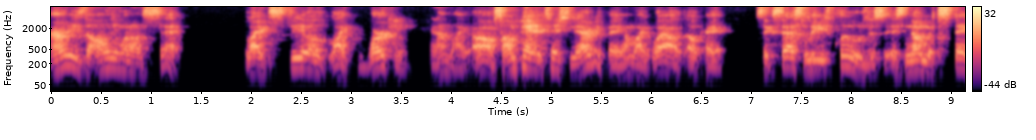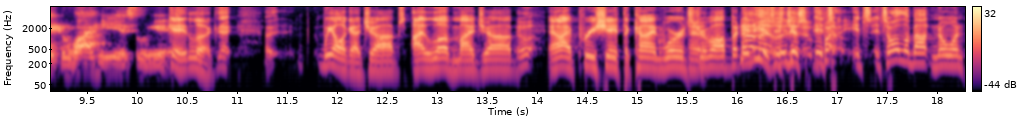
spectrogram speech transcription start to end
Ernie's the only one on set, like still like working. And I'm like, oh, so I'm paying attention to everything. I'm like, wow, okay. Success leaves clues. It's, it's no mistake of why he is who he is. Okay, look, uh, we all got jobs. I love my job, Oh. and I appreciate the kind words, Yeah. Jamal. But No, it is. but- It's just. but- It's. It's. It's all about knowing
